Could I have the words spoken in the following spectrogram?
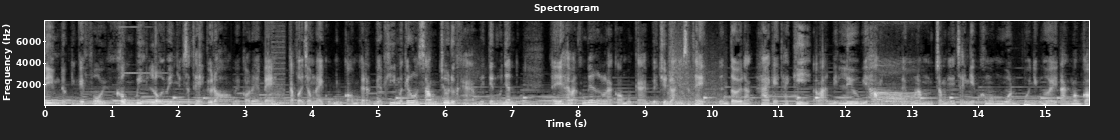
tìm được những cái phôi không bị lỗi về nhiễm sắc thể. Từ đó mới có được em bé. Cặp vợ chồng này cũng có một cái đặc biệt khi mà kết hôn xong, chưa được khám về tiền hôn nhân thì hai bạn không biết được là có một cái bị chuyển đoạn nhiễm sắc thể dẫn tới là hai cái thai kỳ và bạn bị lưu, bị hỏng. Đấy cũng là một trong những trải nghiệm không mong muốn của những người đang mong con.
